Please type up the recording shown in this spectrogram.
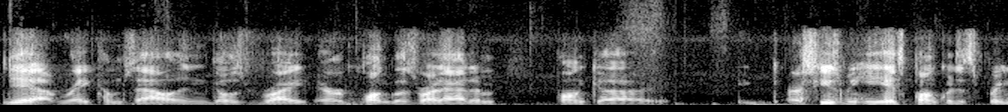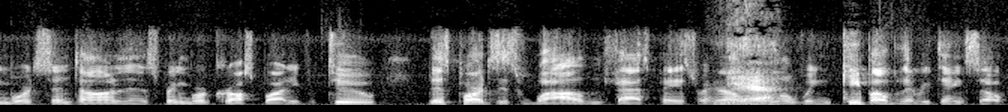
Yeah, Rey comes out and goes right, or Punk goes right at him. Punk, uh, or excuse me, he hits Punk with a springboard senton and then a springboard crossbody for two. This part's just wild and fast paced right here. I don't know if we can keep up with everything. So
